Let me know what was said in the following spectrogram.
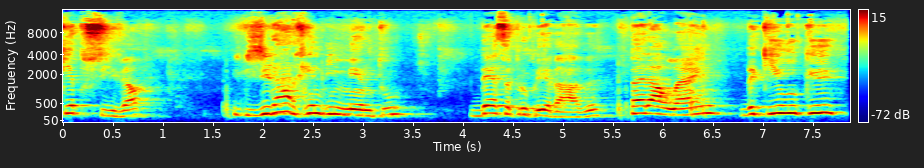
que é possível gerar rendimento dessa propriedade para além daquilo que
